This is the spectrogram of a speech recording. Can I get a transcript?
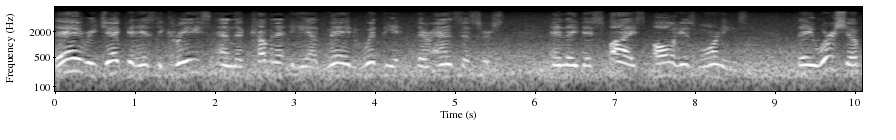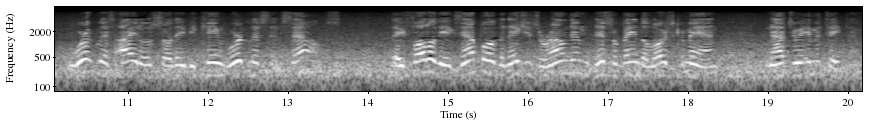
They rejected his decrees and the covenant he had made with the, their ancestors, and they despised all his warnings. They worshiped worthless idols, so they became worthless themselves. They followed the example of the nations around them, disobeying the Lord's command not to imitate them.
